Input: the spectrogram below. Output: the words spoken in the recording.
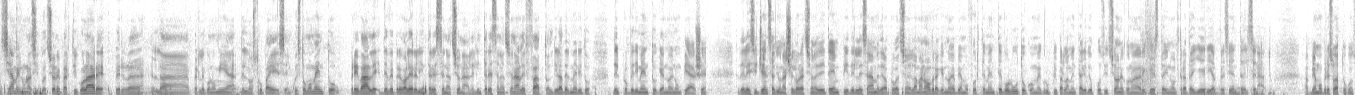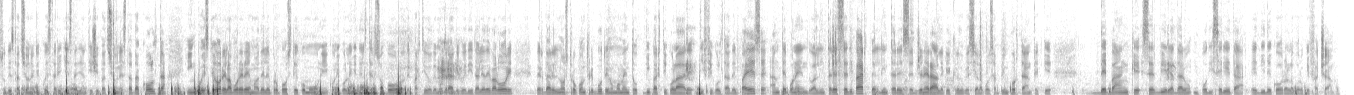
Siamo in una situazione particolare per l'economia del nostro Paese. In questo momento prevale, deve prevalere l'interesse nazionale. L'interesse nazionale è fatto, al di là del merito del provvedimento che a noi non piace, dell'esigenza di un'accelerazione dei tempi dell'esame e dell'approvazione della manovra che noi abbiamo fortemente voluto come gruppi parlamentari di opposizione con una richiesta inoltrata ieri al Presidente del Senato. Abbiamo preso atto con soddisfazione che questa richiesta di anticipazione è stata accolta. In queste ore lavoreremo a delle proposte comuni con i colleghi del Terzo Polo, del Partito Democratico e di Italia dei Valori per dare il nostro contributo in un momento di particolare difficoltà del Paese, anteponendo all'interesse di parte l'interesse generale che credo che sia la cosa più importante e che debba anche servire a dare un po' di serietà e di decoro al lavoro che facciamo.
